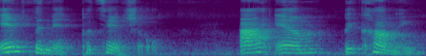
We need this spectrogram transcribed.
infinite potential. I am becoming.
